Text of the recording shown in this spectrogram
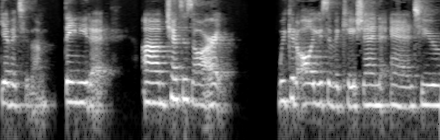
give it to them. They need it. Um, chances are we could all use a vacation and to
